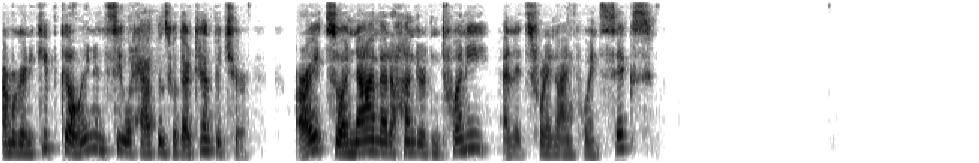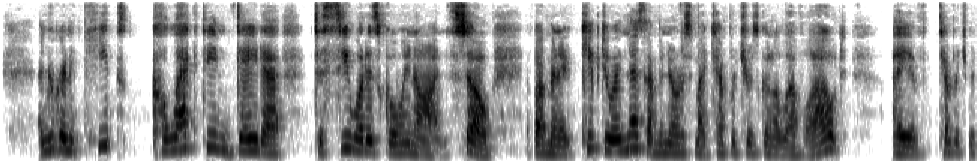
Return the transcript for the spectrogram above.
And we're going to keep going and see what happens with our temperature. All right, so now I'm at 120 and it's 29.6. And you're going to keep collecting data to see what is going on. So if I'm going to keep doing this, I'm going to notice my temperature is going to level out. I have temperature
